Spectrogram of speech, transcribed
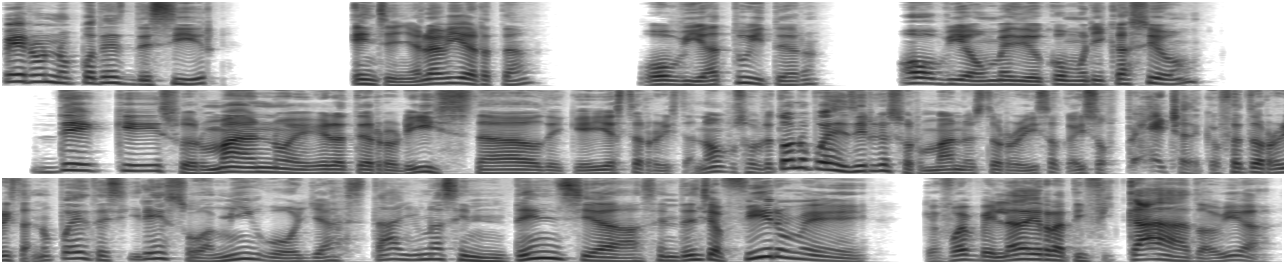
pero no puedes decir en señal abierta, o vía Twitter, o vía un medio de comunicación, de que su hermano era terrorista o de que ella es terrorista. No, sobre todo no puedes decir que su hermano es terrorista o que hay sospecha de que fue terrorista. No puedes decir eso, amigo. Ya está, hay una sentencia, sentencia firme que fue pelada y ratificada todavía.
